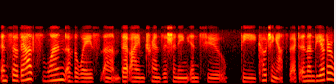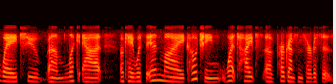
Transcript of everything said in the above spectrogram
And so that's one of the ways um, that I'm transitioning into the coaching aspect. And then the other way to um, look at okay, within my coaching, what types of programs and services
